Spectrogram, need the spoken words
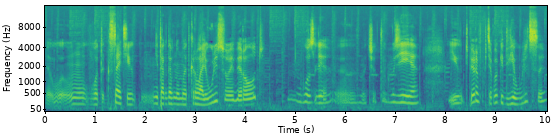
Э, Вот, кстати, не так давно мы открывали улицу Abbey Road возле, э, значит, музея. И теперь в Петербурге две улицы,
